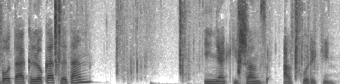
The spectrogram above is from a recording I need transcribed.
Botak lokatzetan, Iñaki Sanz azkorekin.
